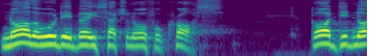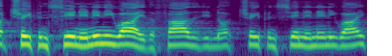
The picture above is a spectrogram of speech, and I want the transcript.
neither would there be such an awful cross. God did not cheapen sin in any way. The Father did not cheapen sin in any way,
